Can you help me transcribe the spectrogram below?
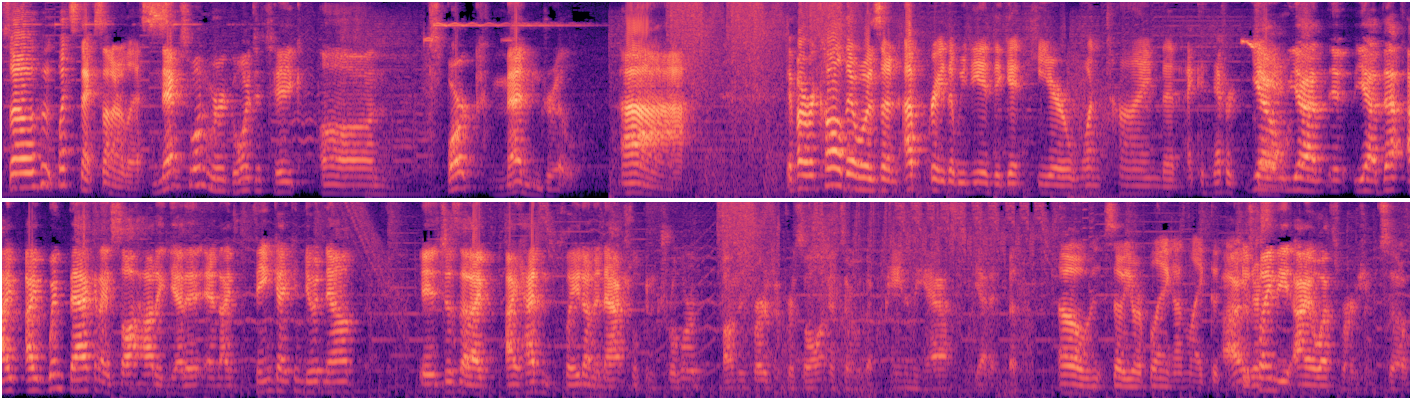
So, who, what's next on our list? Next one, we're going to take on Spark Mandrill. Ah. If I recall, there was an upgrade that we needed to get here one time that I could never get. Yeah, yeah, it, yeah. That I, I went back and I saw how to get it, and I think I can do it now. It's just that I I hadn't played on an actual controller on this version for so long, and so it was a pain in the ass to get it. But Oh, so you were playing on like the I was playing the iOS version, so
